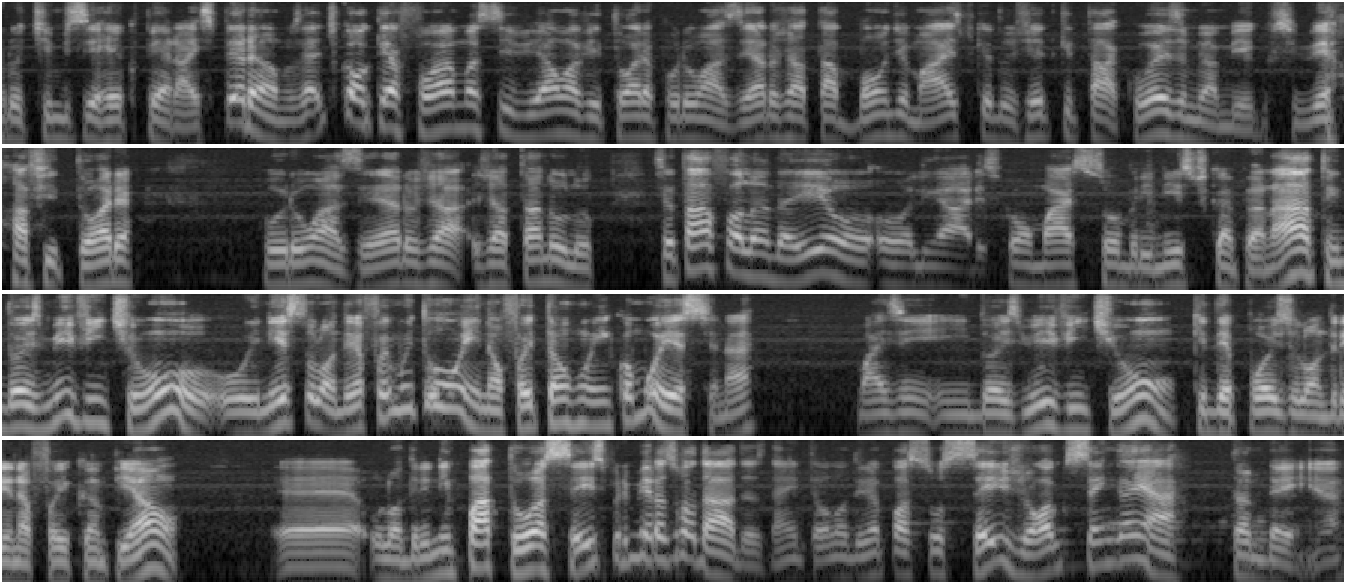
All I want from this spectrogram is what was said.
o time se recuperar. Esperamos, né? De qualquer forma, se vier uma vitória por 1 a 0 já tá bom demais, porque do jeito que tá a coisa, meu amigo, se vier uma vitória por 1 a 0 já, já tá no lucro. Você tava falando aí, ô, ô, Linhares, com o Márcio sobre início de campeonato. Em 2021, o início do Londrina foi muito ruim, não foi tão ruim como esse, né? Mas em, em 2021, que depois o Londrina foi campeão, é, o Londrina empatou as seis primeiras rodadas, né? Então o Londrina passou seis jogos sem ganhar também, né?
